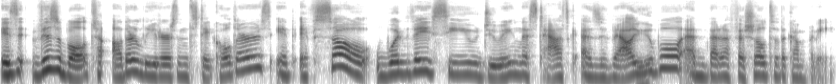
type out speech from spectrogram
Is it visible to other leaders and stakeholders? And if so, would they see you doing this task as valuable and beneficial to the company?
